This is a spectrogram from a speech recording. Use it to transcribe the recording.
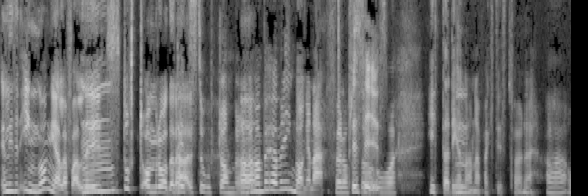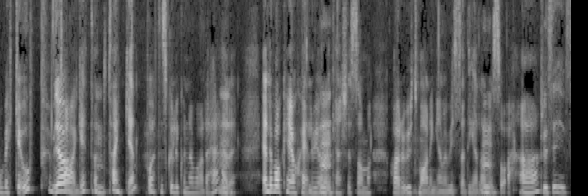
en liten ingång i alla fall. Mm. Det är ett mm. stort område det här. Det är ett stort område. Ja. Men man behöver ingångarna för också att hitta delarna mm. faktiskt för det. Ja, och väcka upp överhuvudtaget ja. mm. tanken på att det skulle kunna vara det här. Mm. Eller vad kan jag själv göra mm. kanske som har utmaningar med vissa delar och så. Ja. Precis.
